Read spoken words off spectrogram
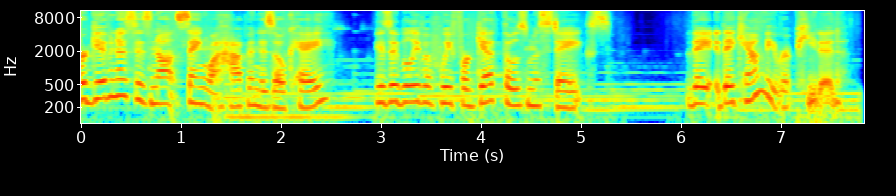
Forgiveness is not saying what happened is okay, because I believe if we forget those mistakes, they, they can be repeated.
